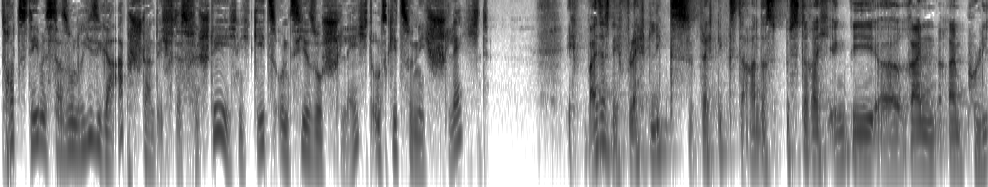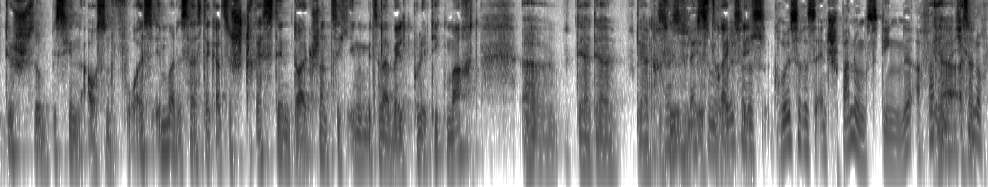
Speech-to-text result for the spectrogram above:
trotzdem ist da so ein riesiger Abstand. Ich, das verstehe ich nicht. Geht's uns hier so schlecht? Uns geht's so nicht schlecht? Ich weiß es nicht, vielleicht liegt's vielleicht liegt's daran, dass Österreich irgendwie äh, rein, rein politisch so ein bisschen außen vor ist immer. Das heißt, der ganze Stress, den Deutschland sich irgendwie mit seiner Weltpolitik macht, äh, der, der, der Das interessiert ist vielleicht so ein Österreich größeres, nicht. größeres Entspannungsding, ne? Ach, warte Ja, mal, ich also- kann doch,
